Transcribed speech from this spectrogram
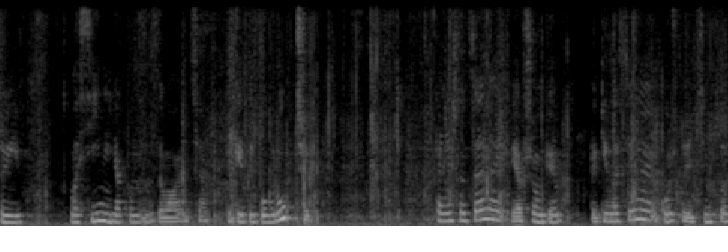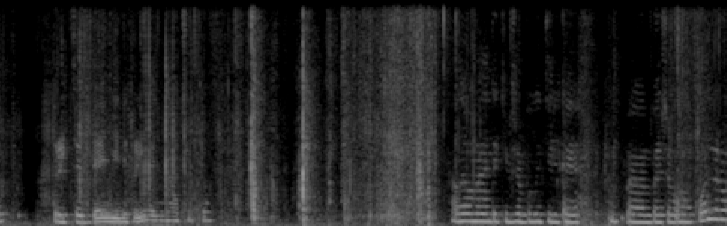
Чи лосіни, як вони називаються. Такий типу грубчик. Звісно, ціни я в шокі. Такі лосини коштують 739 гривень, начебто. Але у мене такі вже були тільки е, бежевого кольору.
